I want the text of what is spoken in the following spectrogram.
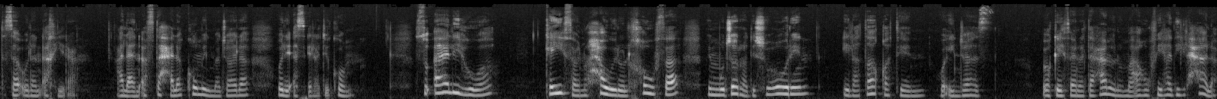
تساؤلا أخيرا على أن أفتح لكم المجال ولأسئلتكم. سؤالي هو كيف نحول الخوف من مجرد شعور إلى طاقة وإنجاز؟ وكيف نتعامل معه في هذه الحالة؟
